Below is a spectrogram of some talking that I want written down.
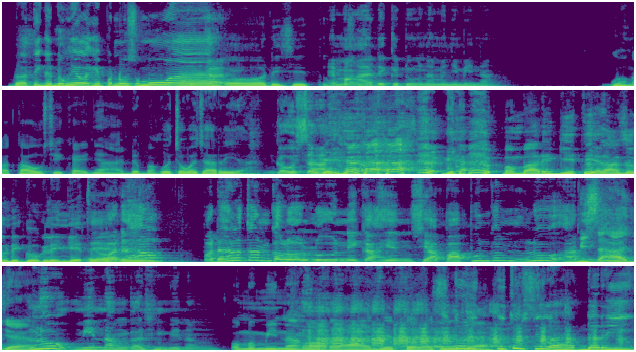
Berarti gedungnya lagi penuh semua. Oh di situ. Emang ada gedung namanya Minang? Gua nggak tahu sih kayaknya ada bang. Gue coba cari ya. Enggak usah. Bang Bari gitu ya langsung di googling gitu ya. Padahal padahal kan kalau lu nikahin siapa pun kan lu artinya Bisa aja. Lu Minang kan, Minang. Oh meminang orang gitu itu itu istilah dari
